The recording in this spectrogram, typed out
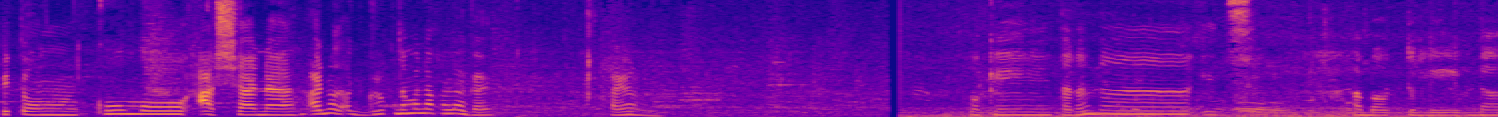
Itong Kumo, Asiana. Ano, group naman nakalagay. Ayun. Okay, tara na. It's about to leave the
